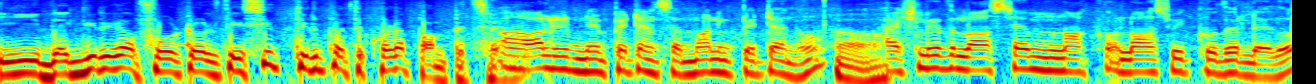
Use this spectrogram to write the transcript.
ఈ దగ్గరగా ఫోటోలు తీసి తిరుపతి కూడా పంపించండి. ఆల్రెడీ నేను పెట్టాను సార్ మార్నింగ్ పెట్టాను. యాక్చువల్గా లాస్ట్ టైం నాకు లాస్ట్ వీక్ కుదరలేదు.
